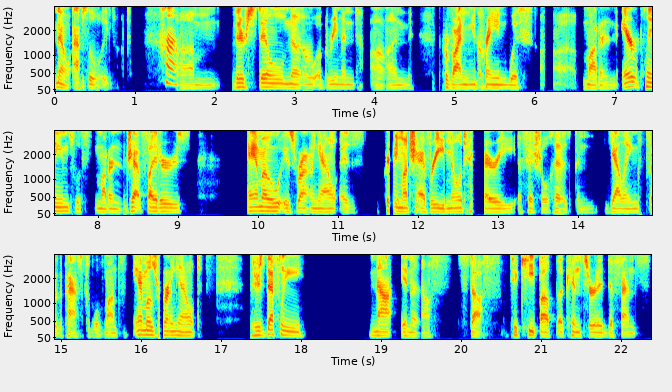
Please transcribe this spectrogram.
No, absolutely not. Huh. Um, there's still no agreement on providing Ukraine with uh, modern airplanes, with modern jet fighters. Ammo is running out as pretty much every military official has been yelling for the past couple of months. Ammo's running out. There's definitely not enough stuff to keep up a concerted defense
